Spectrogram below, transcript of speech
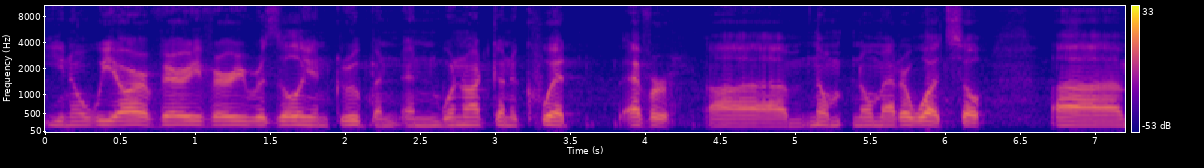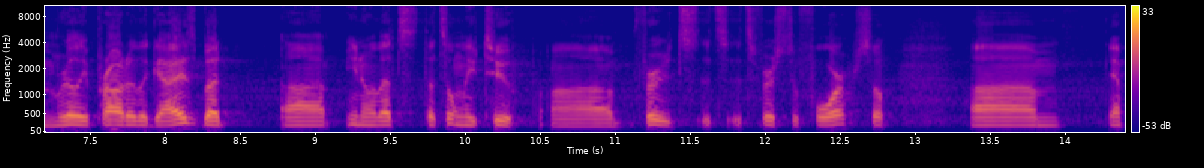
you know, we are a very, very resilient group, and, and we're not going to quit ever, um, no, no matter what. So, um, really proud of the guys, but uh, you know, that's that's only two. Uh, for it's, it's it's first to four. So, um, yep,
